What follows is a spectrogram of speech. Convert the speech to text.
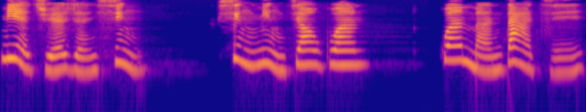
灭绝人性，性命交关，关门大吉，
